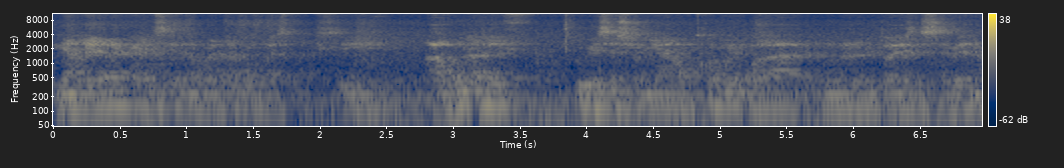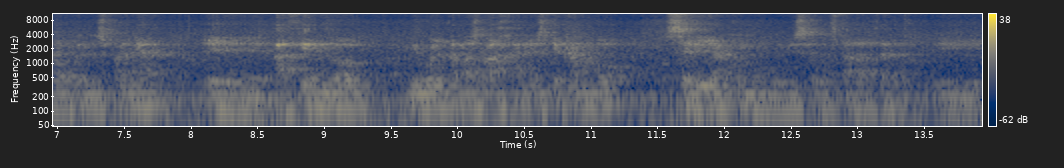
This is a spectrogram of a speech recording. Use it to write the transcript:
me alegra que haya sido una vuelta como esta. Si alguna vez hubiese soñado cómo igualar el número de victorias de Sede en el Open de España, eh, haciendo mi vuelta más baja en este campo, sería como me hubiese gustado hacerlo. Y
